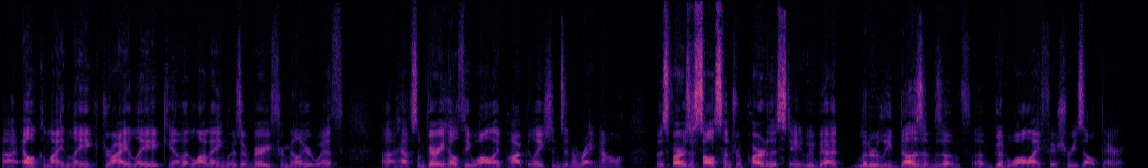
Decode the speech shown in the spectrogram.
uh, Alkaline Lake, Dry Lake, you know, that a lot of anglers are very familiar with uh, have some very healthy walleye populations in them right now. But as far as the south central part of the state, we've got literally dozens of, of good walleye fisheries out there.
